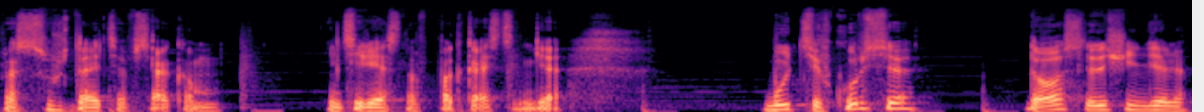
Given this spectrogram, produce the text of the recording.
рассуждать о всяком интересном в подкастинге. Будьте в курсе. До следующей недели.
